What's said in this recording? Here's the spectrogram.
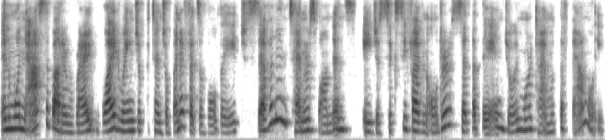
And when asked about a right, wide range of potential benefits of old age, 7 in 10 respondents ages 65 and older said that they enjoy more time with the family.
